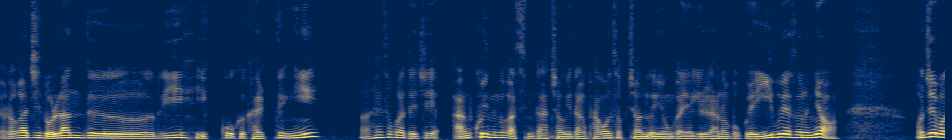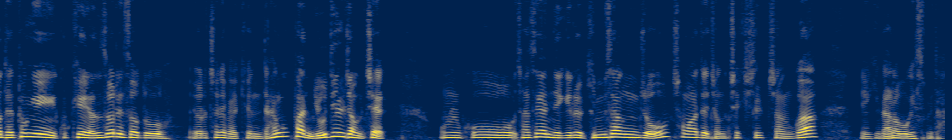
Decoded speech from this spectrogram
여러 가지 논란들이 있고 그 갈등이 어, 해소가 되지 않고 있는 것 같습니다. 정의당 박원석 전 의원과 얘기를 나눠보고요. 2부에서는요, 어제 뭐 대통령이 국회 연설에서도 여러 차례 밝혔는데 한국판 뉴딜 정책 오늘 그 자세한 얘기를 김상조 청와대 정책실장과 얘기 나눠보겠습니다.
